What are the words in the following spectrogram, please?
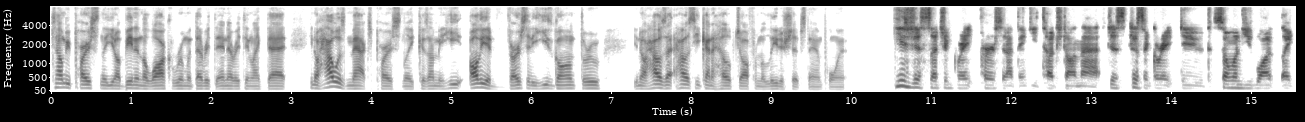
tell me personally, you know, being in the locker room with everything and everything like that, you know, how was Max personally? Because I mean, he all the adversity he's gone through, you know, how's that? How has he kind of helped y'all from a leadership standpoint? He's just such a great person. I think he touched on that. Just, just a great dude. Someone you'd want, like,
